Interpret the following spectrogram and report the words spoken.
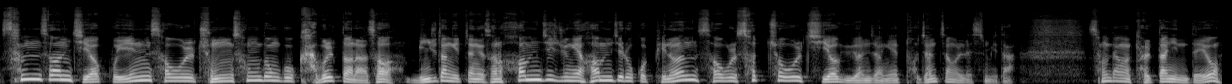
삼선 지역구인 서울 중성동구 갑을 떠나서 민주당 입장에서는 험지 중에 험지로 꼽히는 서울 서초울 지역위원장에 도전장을 냈습니다. 상당한 결단인데요.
